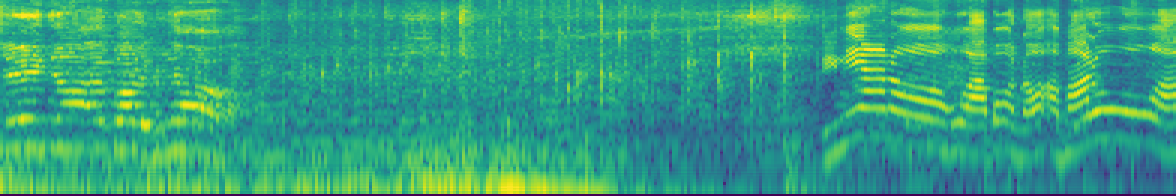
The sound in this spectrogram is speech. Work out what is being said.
ချိန်ညာအပ်ပါတယ်ခင်ဗျာဒီနေ့ကတော့ဟိုဟာပေါ့နော်အမားတို့ဟာ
